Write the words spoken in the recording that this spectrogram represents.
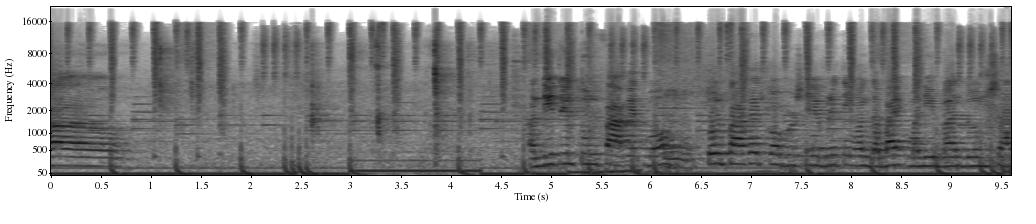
Ah... Andito yung tool packet mo. Mm. Tool packet covers everything on the bike maliban dun sa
